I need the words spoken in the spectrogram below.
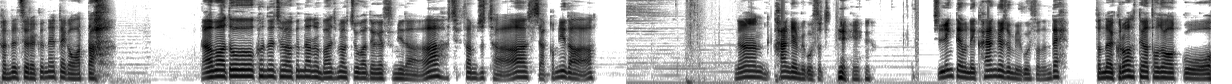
컨텐츠를 끝낼 때가 왔다. 아마도 컨텐츠가 끝나는 마지막 주가 되겠습니다. 13주차 시작합니다. 난 카양계 밀고 있었지. 실링 때문에 카양계 좀 밀고 있었는데 전날 그런 사태가 터져갖고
